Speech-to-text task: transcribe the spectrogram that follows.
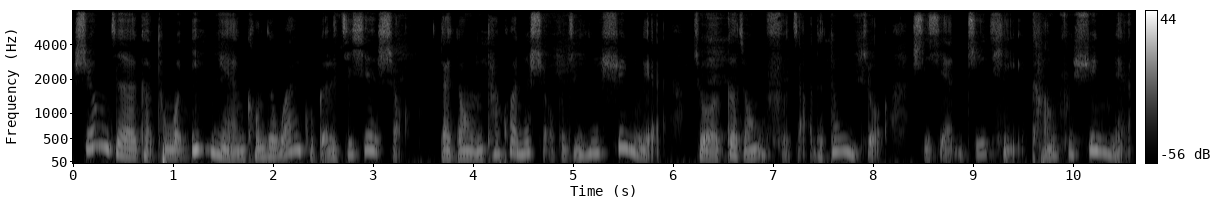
使用者可通过意念控制外骨骼的机械手，带动瘫痪的手部进行训练。做各种复杂的动作，实现肢体康复训练。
